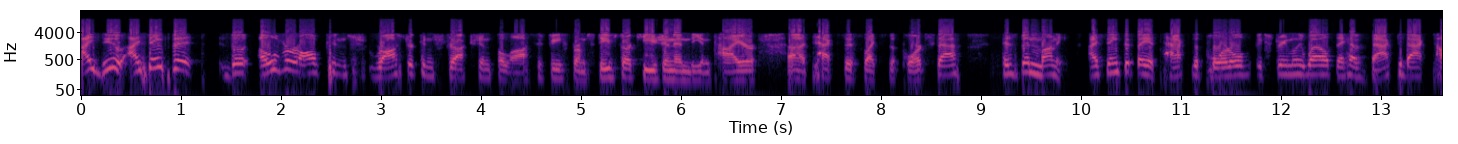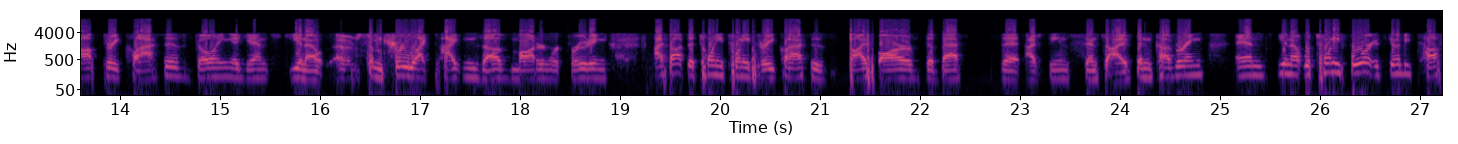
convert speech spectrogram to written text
I do. I think that the overall con- roster construction philosophy from Steve Sarkisian and the entire uh, Texas like support staff has been money. I think that they attack the portal extremely well. They have back-to-back top three classes going against, you know, uh, some true like titans of modern recruiting. I thought the 2023 class is by far the best that I've seen since I've been covering. And you know, with 24, it's going to be tough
